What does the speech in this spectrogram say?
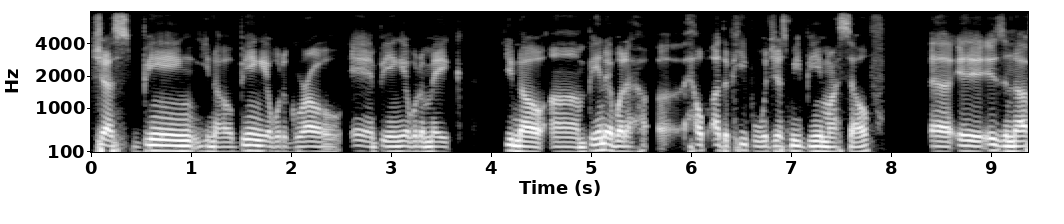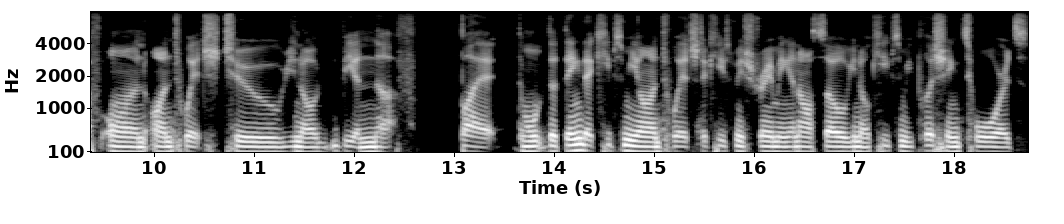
just being you know being able to grow and being able to make you know um being able to uh, help other people with just me being myself uh, is enough on on twitch to you know be enough but the, the thing that keeps me on twitch that keeps me streaming and also you know keeps me pushing towards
